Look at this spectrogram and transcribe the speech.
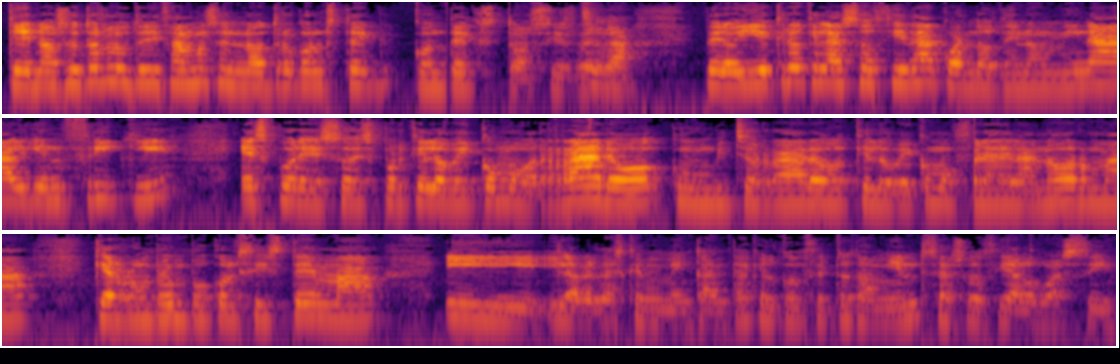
Que nosotros lo utilizamos en otro contexto, si es verdad. Pero yo creo que la sociedad cuando denomina a alguien friki es por eso, es porque lo ve como raro, como un bicho raro, que lo ve como fuera de la norma, que rompe un poco el sistema y, y la verdad es que a mí me encanta que el concepto también se asocie a algo así.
